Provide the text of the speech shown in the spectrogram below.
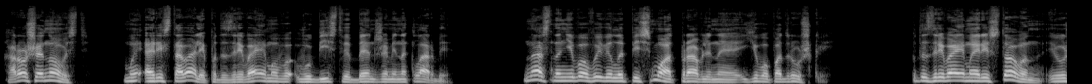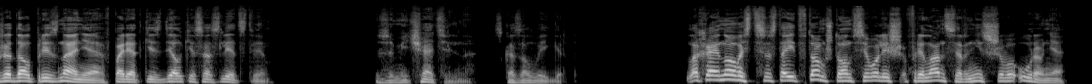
«Хорошая новость. Мы арестовали подозреваемого в убийстве Бенджамина Кларби. Нас на него вывело письмо, отправленное его подружкой. Подозреваемый арестован и уже дал признание в порядке сделки со следствием». «Замечательно», — сказал Вейгерт. Плохая новость состоит в том, что он всего лишь фрилансер низшего уровня,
